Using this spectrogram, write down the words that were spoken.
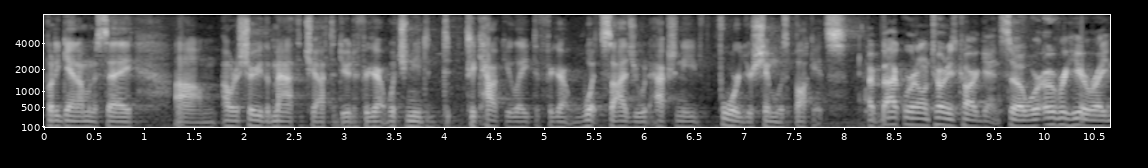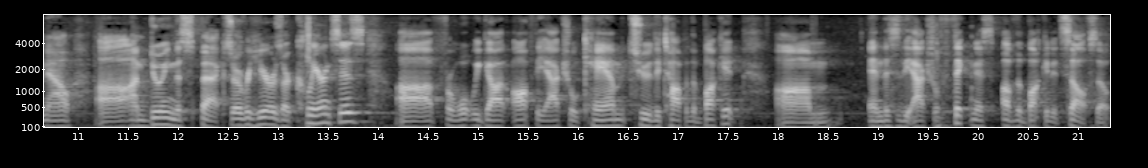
but again, I'm going to say um, I want to show you the math that you have to do to figure out what you need to, to calculate to figure out what size you would actually need for your shimless buckets. All right, backward on Tony's car again. So we're over here right now. Uh, I'm doing the specs. Over here is our clearances uh, for what we got off the actual cam to the top of the bucket. Um, and this is the actual thickness of the bucket itself, so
